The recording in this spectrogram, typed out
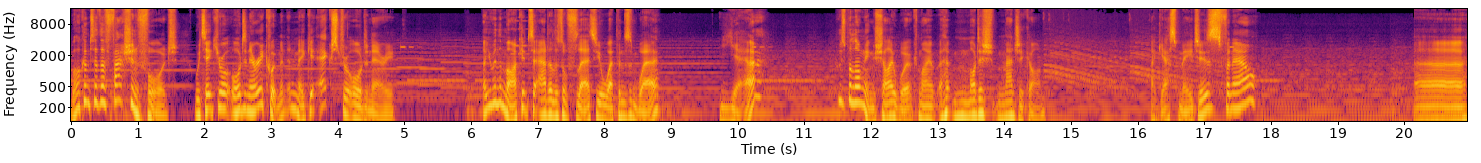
Welcome to the Fashion Forge. We take your ordinary equipment and make it extraordinary. Are you in the market to add a little flair to your weapons and wear? Yeah? Whose belongings shall I work my uh, modish magic on? I guess mages for now? Uh...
